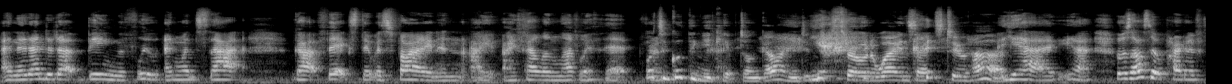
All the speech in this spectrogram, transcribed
And it ended up being the flute. And once that got fixed, it was fine. And I, I fell in love with it. Well, it's a good thing you kept on going and didn't Yeah. just throw it away and say it's too hard. yeah, yeah. It was also part of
